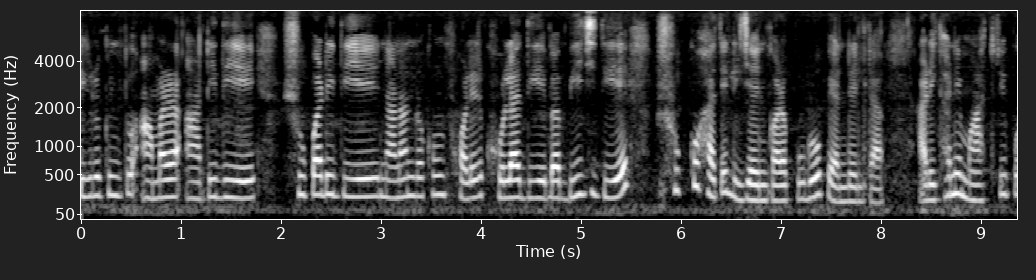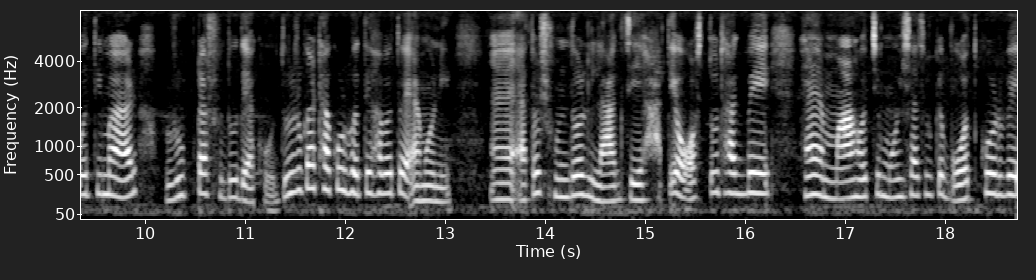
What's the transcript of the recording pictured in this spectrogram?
এগুলো কিন্তু আমার আটি দিয়ে, সুপারি দিয়ে, নানান রকম ফলের খোলা দিয়ে বা বীজ দিয়ে সূক্ষ্ম হাতে ডিজাইন করা পুরো প্যান্ডেলটা। আর এখানে মাতৃ প্রতিমার রূপটা শুধু দেখো, দুর্গা ঠাকুর হতে হবে তো এমনই। এত সুন্দর লাগছে। হাতে অস্ত্র থাকবে। হ্যাঁ মা হচ্ছে মহিষাসুরকে বধ করবে।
